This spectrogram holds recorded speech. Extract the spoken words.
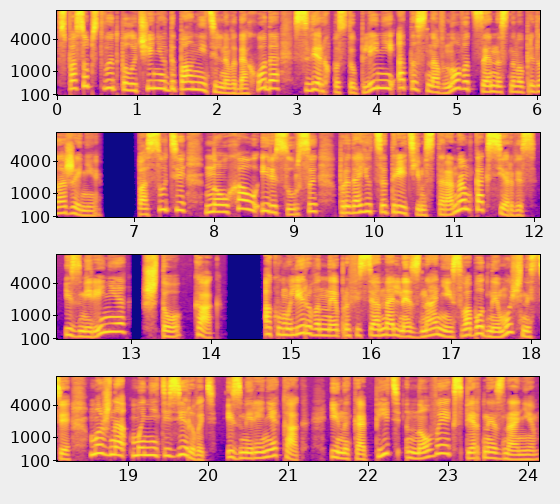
способствуют получению дополнительного дохода сверх поступлений от основного ценностного предложения. По сути, ноу-хау и ресурсы продаются третьим сторонам как сервис, измерение «что, как». Аккумулированное профессиональное знание и свободные мощности можно монетизировать, измерение «как», и накопить новые экспертные знания.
